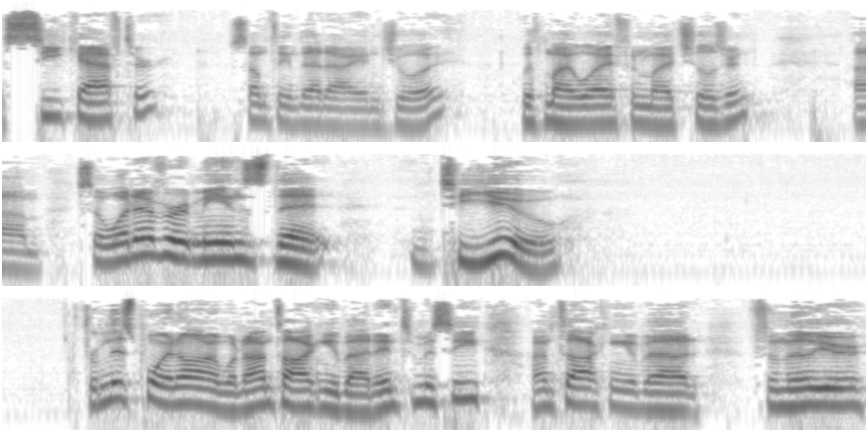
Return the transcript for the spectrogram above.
seek after, something that I enjoy with my wife and my children. Um, so, whatever it means that to you, from this point on, when I'm talking about intimacy, I'm talking about familiar,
